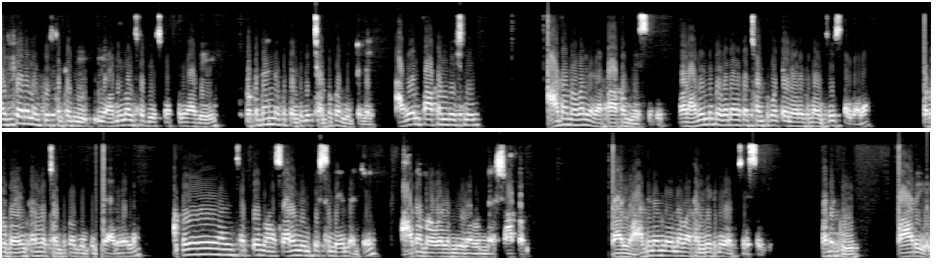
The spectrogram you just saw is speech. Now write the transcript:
ఐశ్వర్యం అని చూస్తుంటే ఈ అనిమల్స్ తీసుకున్నప్పుడు అవి ఒకదాన్ని ఒకటి ఎందుకు చంపుకొని తింటున్నాయి అవేం పాపం చేసినాయి ఆదాం అవ్వాలి కదా పాపం చేసేది. వాళ్ళు అదెందుకు ఒకదాని ఒకటి చంపుకుంటే మనం చూస్తాం కదా? ఒక భయంకరంగా చంపుకొని తింటుంటే అడవల్ల అప్పుడు చెప్పి మా స్వరం వినిపిస్తుంది ఏంటంటే ఆదాం అవ్వల మీద ఉన్న శాపం. వారి ఆధీనంలో ఉన్న వాటన్నిటి మీద వచ్చేసింది. కాబట్టి వారి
